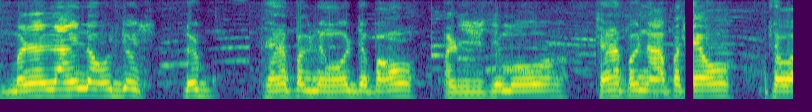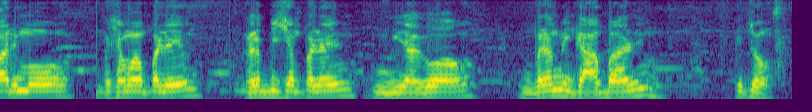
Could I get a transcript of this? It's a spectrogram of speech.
manalangin ako Diyos. Lord, sana pag nang-hold up ako, palisutin mo ako. Sana pag nakapatay ako, tawarin mo ako. Masama pala yun. Kalabisan pala yun. Yung ginagawa ko. Pala may gaba rin. Ito,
